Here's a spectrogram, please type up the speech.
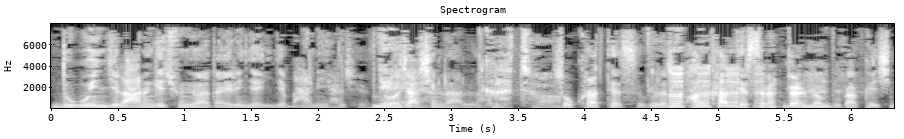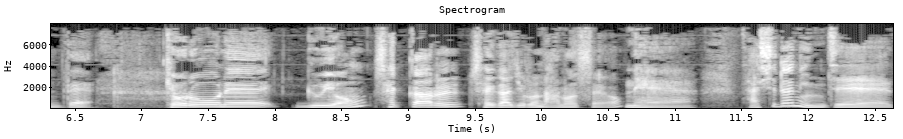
누구인지를 아는 게 중요하다 이런 얘기 이제 많이 하죠. 네. 너 자신을 알라. 그렇죠. 소크라테스 그래서 황크라테스라는 별명도 갖고 계신데 결혼의 유형, 색깔을 세 가지로 나눴어요. 네. 사실은 이제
